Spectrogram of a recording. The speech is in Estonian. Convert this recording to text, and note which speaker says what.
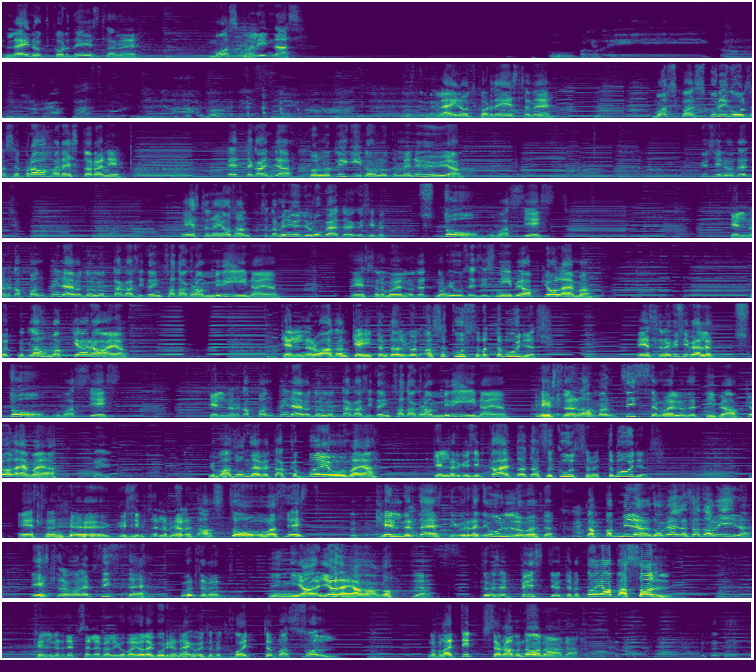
Speaker 1: Läinud kord eestlane Moskva linnas.
Speaker 2: kuhu okay.?
Speaker 1: Läinud kord eestlane Moskvas kurikuulsasse Praha restorani. ettekandja tulnud ligi, toonud menüü ja küsinud, et eestlane ei osanud seda menüüd ju lugeda ja küsib, et sto u vas jest. Kelner kapanud minema, tulnud tagasi, teinud sada grammi viina ja eestlane mõelnud, et noh, ju see siis nii peabki olema. võtnud lahmaki ära ja kelner vaadanud, kehitanud õlgu, a sa kus sa võtta budješ? eestlane küsib jälle, sto u vas jest. kelner kapanud minema, tulnud tagasi, teinud sada grammi viina ja eestlane lahmanud sisse, mõelnud, et nii peabki olema ja juba tunneb, et hakkab mõjuma ja kelner küsib ka, et no a sa kus sa võtta budješ? eestlane küsib selle peale, et astoo, u vas jest? kelner täiesti kuradi hullumas, kappab minema, toob jälle sada viina. eestlane paneb sisse ja mõtleb, et mingi jõle jama koht ja tõuseb püsti, ütleb, et no ja bassol. kelner teeb selle peale jube jõle kurja nägu, ütleb, et hot bassol. no platitsa ravno nada.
